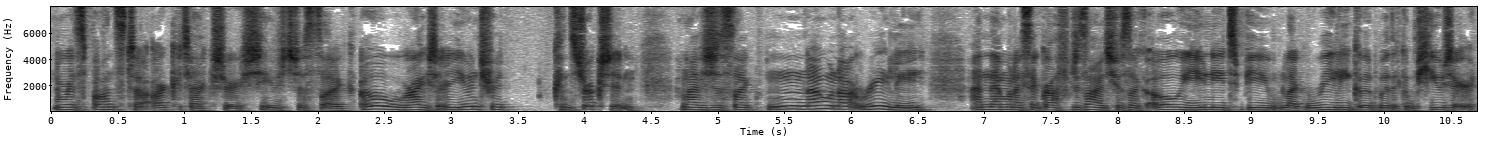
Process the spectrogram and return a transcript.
In response to architecture, she was just like, "Oh, right, are you into construction. And I was just like, no, not really. And then when I said graphic design, she was like, oh, you need to be like really good with a computer.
